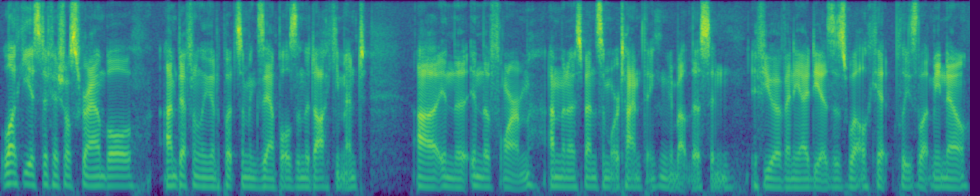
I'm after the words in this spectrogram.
Luckiest official scramble. I'm definitely going to put some examples in the document. Uh, in the in the form, I'm going to spend some more time thinking about this, and if you have any ideas as well, Kit, please let me know.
